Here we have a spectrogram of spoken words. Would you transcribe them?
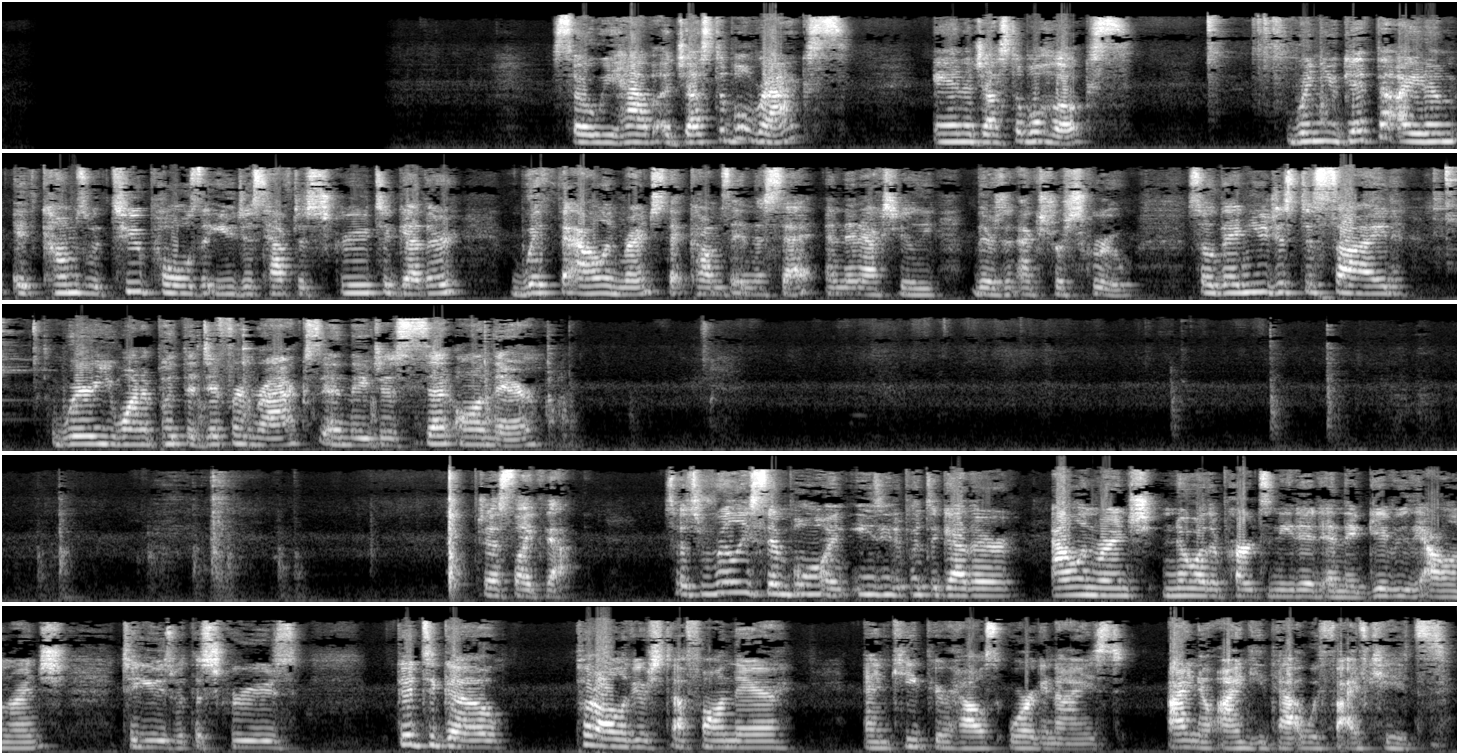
So we have adjustable racks and adjustable hooks. When you get the item, it comes with two poles that you just have to screw together with the Allen wrench that comes in the set. And then actually there's an extra screw. So then you just decide where you want to put the different racks and they just set on there. Just like that. So it's really simple and easy to put together. Allen wrench, no other parts needed, and they give you the Allen wrench to use with the screws. Good to go. Put all of your stuff on there and keep your house organized. I know I need that with five kids.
